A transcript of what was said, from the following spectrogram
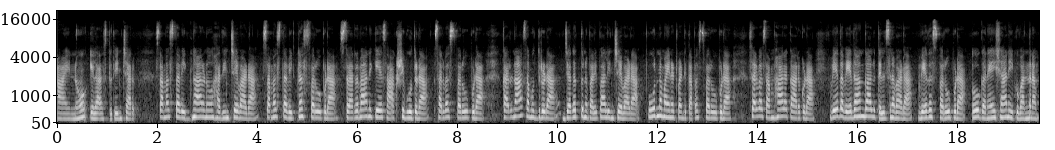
ఆయన్ను ఇలా స్తుతించారు. సమస్త విఘ్నాలను హరించేవాడా? సమస్త విఘ్నస్వరూపుడా? సర్వానికే సాక్షిభూతుడా? సర్వస్వరూపుడా? కరుణా సముద్రుడా జగత్తును పరిపాలించేవాడా? పూర్ణమైనటువంటి తపస్వరూపుడా? సర్వసంహారకారకుడా? వేద వేదాంగాలు తెలిసినవాడా? వేదస్వరూపుడా? ఓ గణేశ నీకు వందనం.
